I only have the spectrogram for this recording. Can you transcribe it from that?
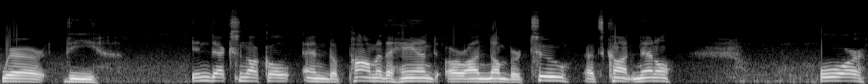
where the index knuckle and the palm of the hand are on number two, that's continental, or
